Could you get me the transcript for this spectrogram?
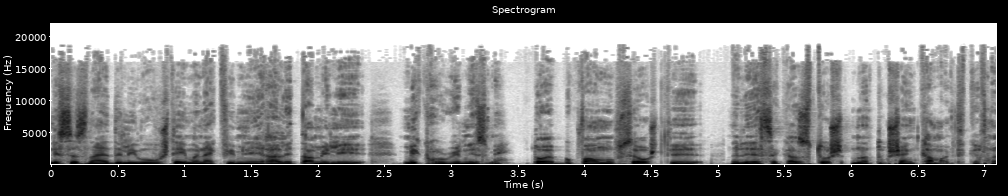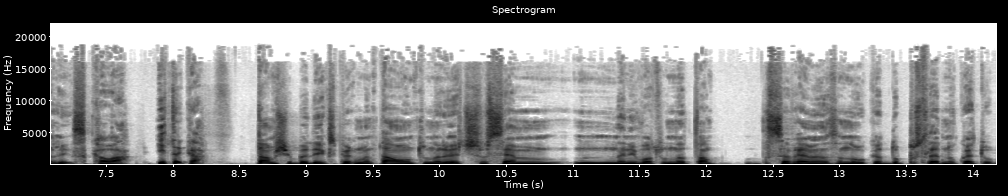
не се знае дали въобще има някакви минерали там или микроорганизми. То е буквално все още, нали, да се казва, натрошен камък, такъв, нали, скала. И така, там ще бъде експерименталното, нали, вече съвсем на нивото на това съвременната наука до последно, което е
